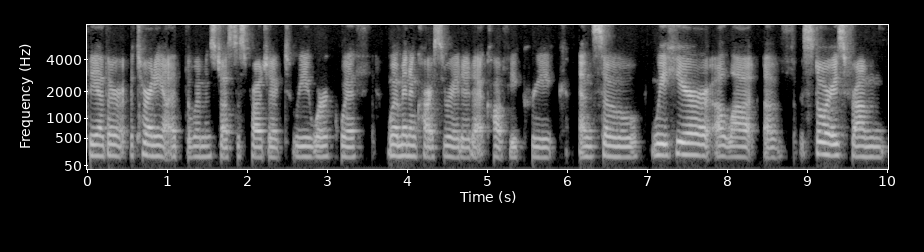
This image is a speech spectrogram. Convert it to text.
the other attorney at the Women's Justice Project, we work with women incarcerated at Coffee Creek. And so we hear a lot of stories from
